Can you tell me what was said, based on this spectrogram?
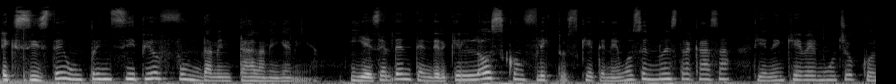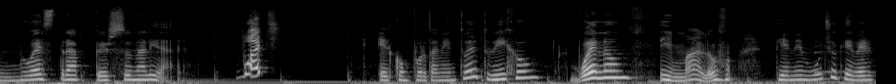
Existe un principio fundamental, amiga mía, y es el de entender que los conflictos que tenemos en nuestra casa tienen que ver mucho con nuestra personalidad. What? El comportamiento de tu hijo, bueno y malo, tiene mucho que ver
